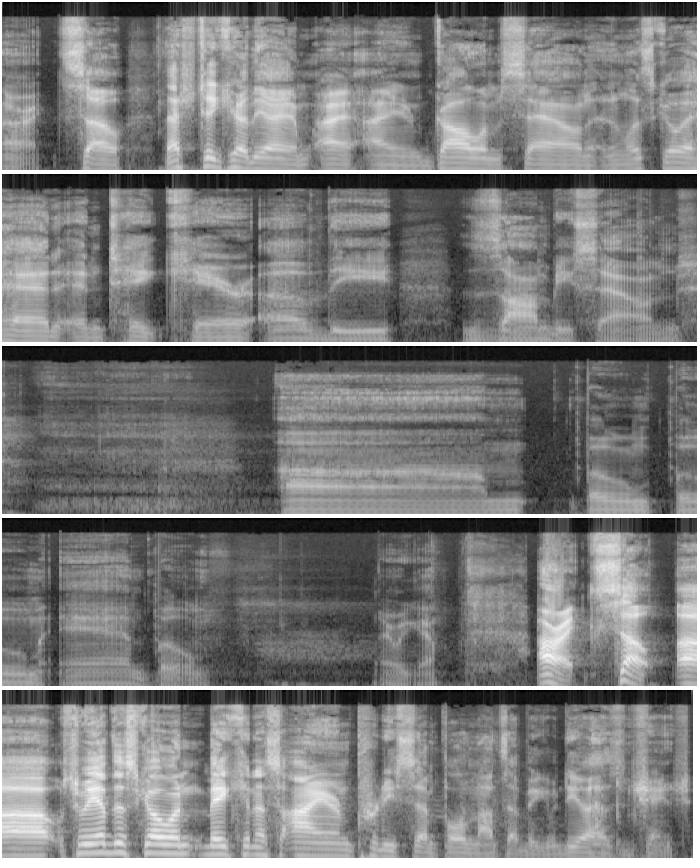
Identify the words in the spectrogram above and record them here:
all right, so that should take care of the Iron, Iron Golem sound, and let's go ahead and take care of the zombie sound. Um, boom, boom, and boom. There we go. All right, so uh, so we have this going, making us iron. Pretty simple, not that big of a deal. Hasn't changed.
